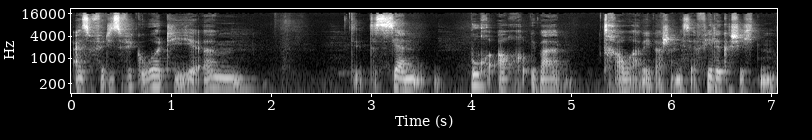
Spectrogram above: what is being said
Also für diese Figur, die, ähm, die das ist ja ein Buch auch über Trauer, wie wahrscheinlich sehr viele Geschichten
